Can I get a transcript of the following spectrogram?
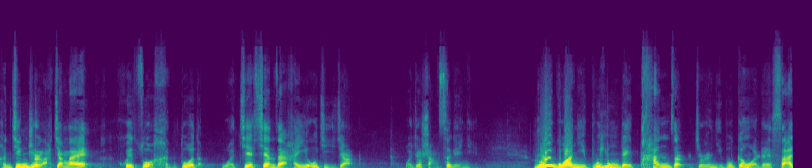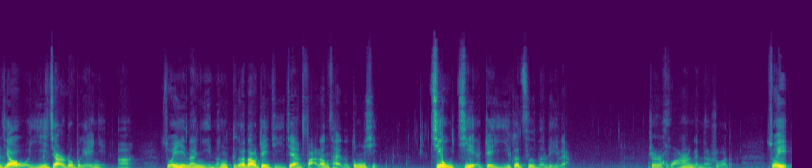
很精致了，将来会做很多的。我见现在还有几件，我就赏赐给你。如果你不用这贪字儿，就是你不跟我这撒娇，我一件都不给你啊。所以呢，你能得到这几件珐琅彩的东西，就借这一个字的力量。这是皇上跟他说的。所以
